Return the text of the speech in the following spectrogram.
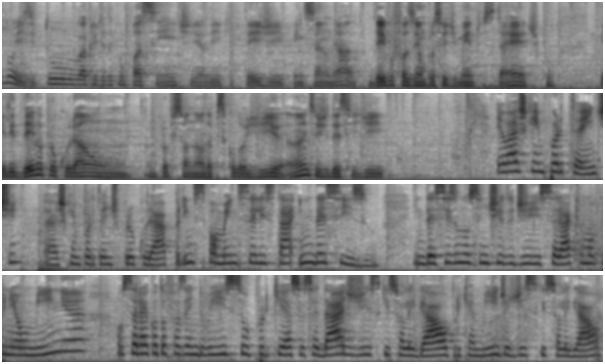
Luiz, e tu acredita que um paciente ali que esteja pensando, ah, devo fazer um procedimento estético, ele deva procurar um, um profissional da psicologia antes de decidir eu acho que é importante, acho que é importante procurar, principalmente se ele está indeciso. Indeciso no sentido de será que é uma opinião minha ou será que eu estou fazendo isso porque a sociedade diz que isso é legal, porque a mídia diz que isso é legal.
